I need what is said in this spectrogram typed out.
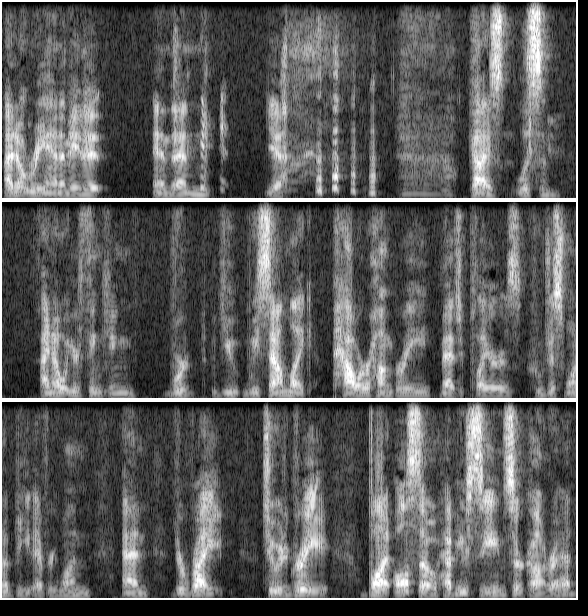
I don't reanimate it, and then, yeah. Guys, listen. I know what you're thinking. We're you. We sound like power hungry Magic players who just want to beat everyone, and you're right to a degree. But also, have you seen Syr Konrad?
